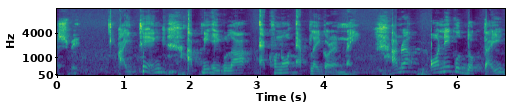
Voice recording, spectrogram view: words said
আসবে। আই থিঙ্ক আপনি এইগুলা এখনও অ্যাপ্লাই করেন নাই। আমরা অনেক উদ্যোক্তাই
